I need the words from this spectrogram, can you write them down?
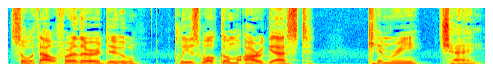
So without further ado, please welcome our guest, Cymri Chang.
